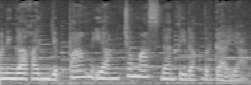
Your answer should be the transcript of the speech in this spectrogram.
meninggalkan Jepang yang cemas dan tidak berdaya.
